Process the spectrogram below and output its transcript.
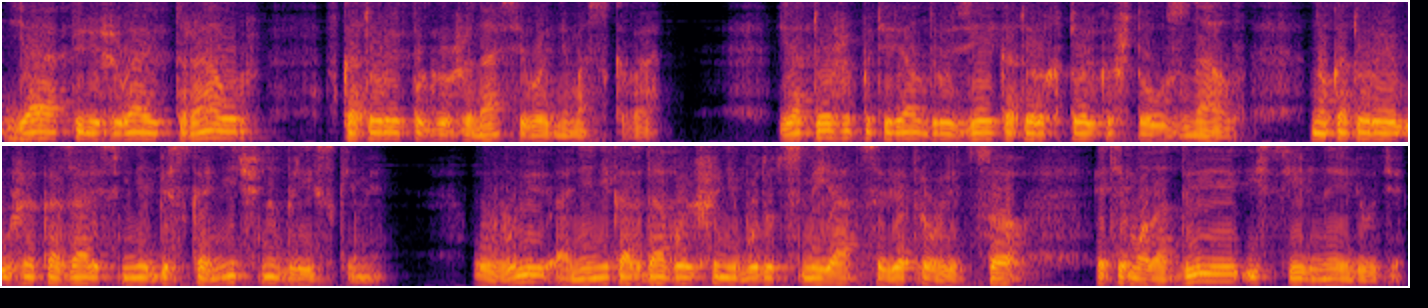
я переживаю траур, в который погружена сегодня Москва. Я тоже потерял друзей, которых только что узнал, но которые уже казались мне бесконечно близкими. Увы, они никогда больше не будут смеяться ветру в лицо, эти молодые и сильные люди.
